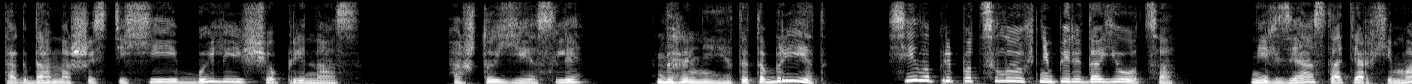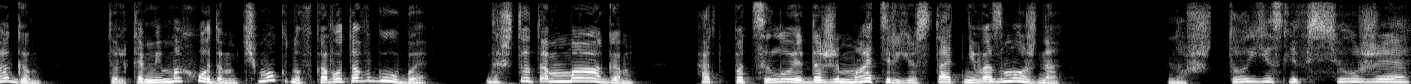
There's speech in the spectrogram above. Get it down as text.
Тогда наши стихии были еще при нас. А что если... Да нет, это бред. Сила при поцелуях не передается. Нельзя стать архимагом, только мимоходом чмокнув кого-то в губы. Да что там магом? От поцелуя даже матерью стать невозможно. Но что, если все же...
